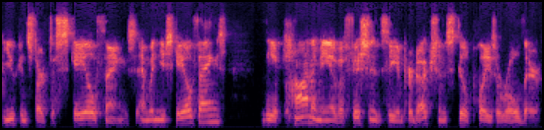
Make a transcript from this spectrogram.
you can start to scale things. And when you scale things the economy of efficiency and production still plays a role there.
